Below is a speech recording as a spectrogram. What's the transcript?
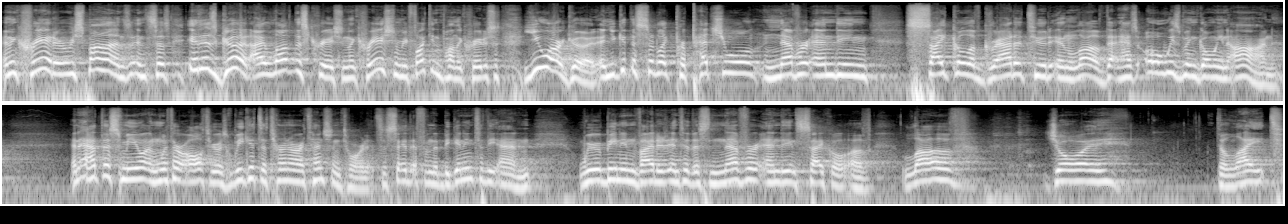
And then creator responds and says, It is good. I love this creation. And the creation, reflecting upon the creator, says, You are good. And you get this sort of like perpetual, never ending cycle of gratitude and love that has always been going on. And at this meal and with our altars, we get to turn our attention toward it to say that from the beginning to the end, we're being invited into this never ending cycle of love, joy, delight,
